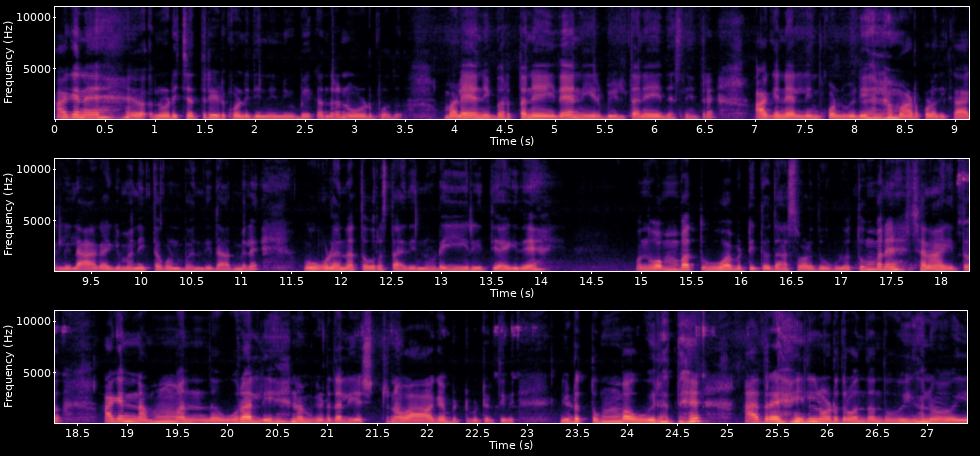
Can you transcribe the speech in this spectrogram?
ಹಾಗೆಯೇ ನೋಡಿ ಛತ್ರಿ ಹಿಡ್ಕೊಂಡಿದ್ದೀನಿ, ನೀವು ಬೇಕಂದ್ರೆ ನೋಡ್ಬೋದು. ಮಳೆ ಹನಿ ಬರ್ತಾನೇ ಇದೆ, ನೀರು ಬೀಳ್ತಾನೇ ಇದೆ ಸ್ನೇಹಿತರೆ. ಹಾಗೆಯೇ ಅಲ್ಲಿ ನಿಂತ್ಕೊಂಡು ವಿಡಿಯೋ ಎಲ್ಲ ಮಾಡ್ಕೊಳ್ಳೋದಕ್ಕಾಗಲಿಲ್ಲ ಹಾಗಾಗಿ ಮನೆಗೆ ತೊಗೊಂಡು ಬಂದಿದ್ದಾದಮೇಲೆ ಹೂಗಳನ್ನು ತೋರಿಸ್ತಾ ಇದ್ದೀನಿ ನೋಡಿ, ಈ ರೀತಿಯಾಗಿದೆ. ಒಂದು ಒಂಬತ್ತು ಹೂವು ಬಿಟ್ಟಿತ್ತು ದಾಸವಾಳದ ಹೂಗಳು. ತುಂಬಾ ಚೆನ್ನಾಗಿತ್ತು. ಹಾಗೆ ನಮ್ಮ ಊರಲ್ಲಿ, ನಮ್ಮ ಗಿಡದಲ್ಲಿ ಎಷ್ಟು ನಾವು ಹಾಗೆ ಬಿಟ್ಟುಬಿಟ್ಟಿರ್ತೀವಿ ಗಿಡ ತುಂಬ ಹೂವಿರುತ್ತೆ ಆದರೆ ಇಲ್ಲಿ ನೋಡಿದ್ರು ಒಂದೊಂದು ಹೂವಿಗೂ ಈ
